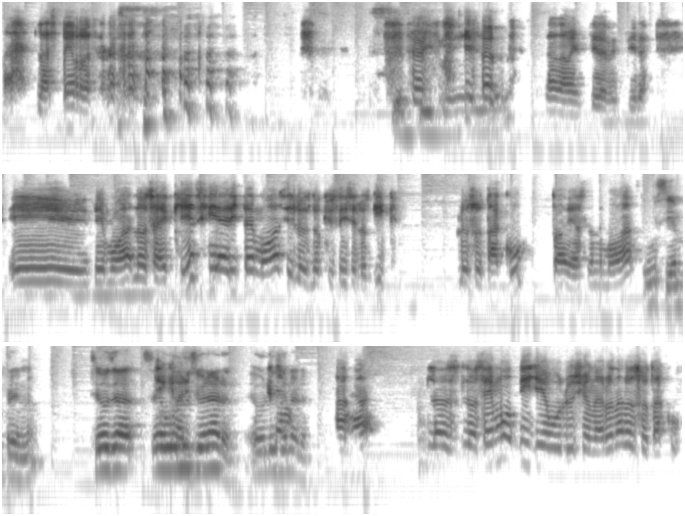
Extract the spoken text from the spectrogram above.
Las perras. No, no, mentira, mentira. Eh, de moda, no, ¿sabe qué? Sí, ahorita de moda, sí, los, lo que usted dice, los geek. Los otaku todavía están de moda. Uh, siempre, ¿no? Sí, o sea, se Sí, evolucionaron, evolucionaron. Ajá. Los, los emo evolucionaron a los otaku.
